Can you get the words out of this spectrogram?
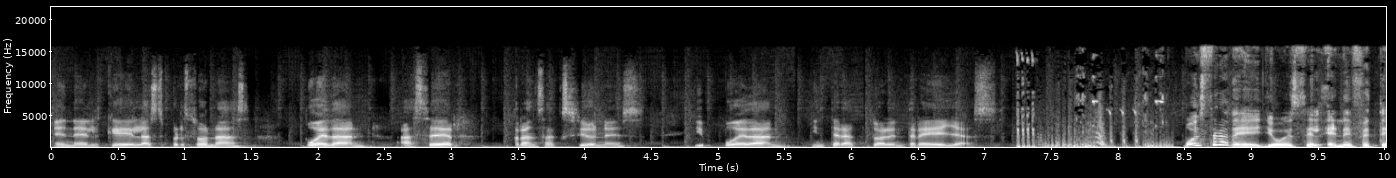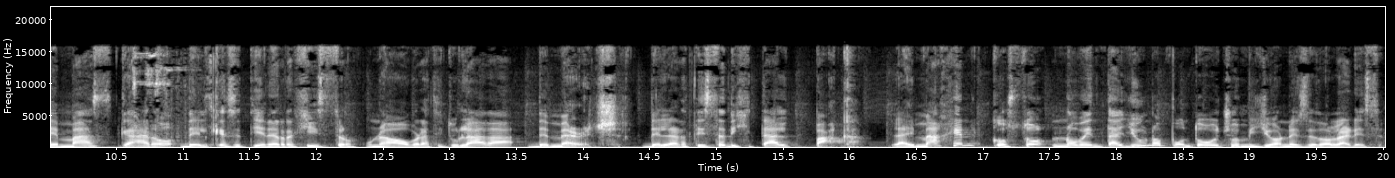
en el que las personas puedan hacer transacciones y puedan interactuar entre ellas. Muestra de ello es el NFT más caro del que se tiene registro, una obra titulada The Marriage, del artista digital Pac. La imagen costó 91.8 millones de dólares,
